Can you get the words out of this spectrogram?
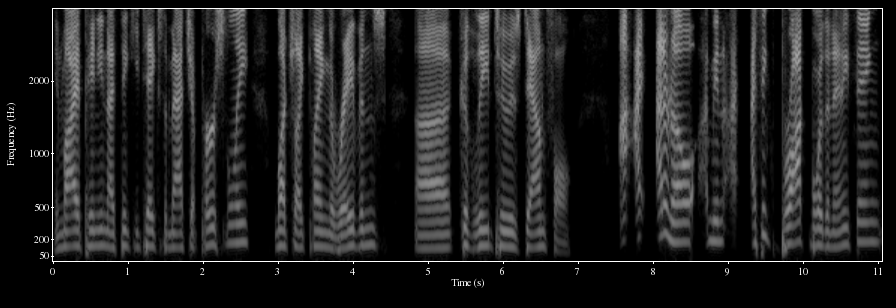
In my opinion, I think he takes the matchup personally, much like playing the Ravens uh, could lead to his downfall. I, I, I don't know. I mean, I, I think Brock more than anything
